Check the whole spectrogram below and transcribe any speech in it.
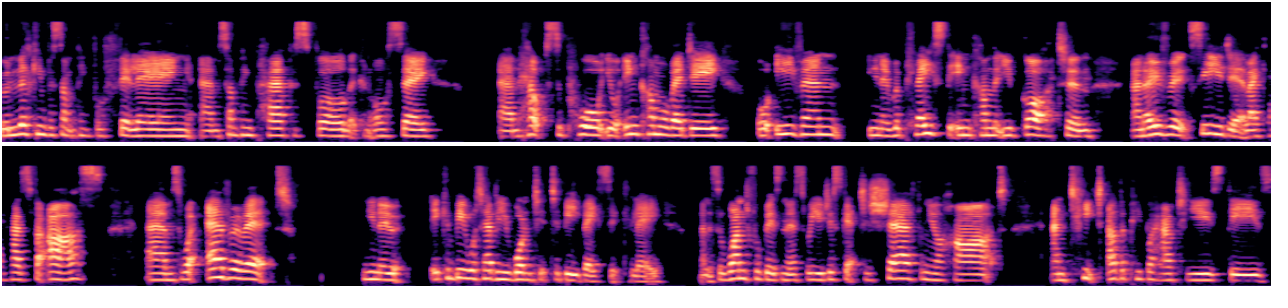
you're looking for something fulfilling, um, something purposeful that can also um, help support your income already, or even you know replace the income that you've got and and over exceed it like it has for us. Um, so whatever it, you know, it can be whatever you want it to be basically. And it's a wonderful business where you just get to share from your heart and teach other people how to use these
